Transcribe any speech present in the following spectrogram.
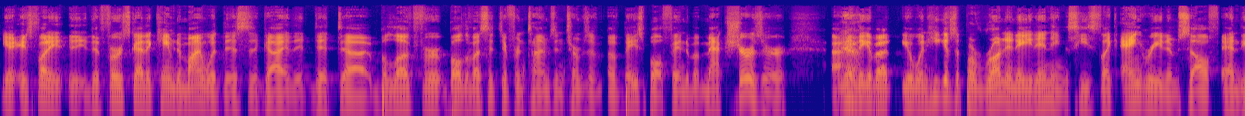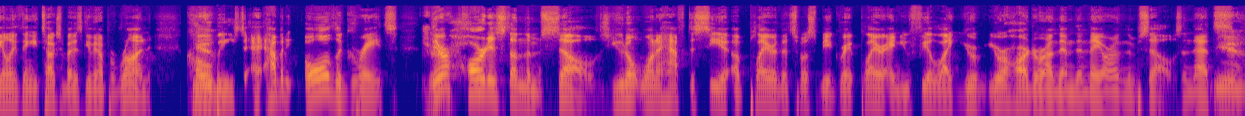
it's funny. The first guy that came to mind with this is a guy that that uh, beloved for both of us at different times in terms of, of baseball fandom. But Max Scherzer, yeah. I think about you know when he gives up a run in eight innings, he's like angry at himself, and the only thing he talks about is giving up a run. Kobe, yeah. how many all the greats? Sure. They're hardest on themselves. You don't want to have to see a player that's supposed to be a great player, and you feel like you're you're harder on them than they are on themselves, and that's yeah.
